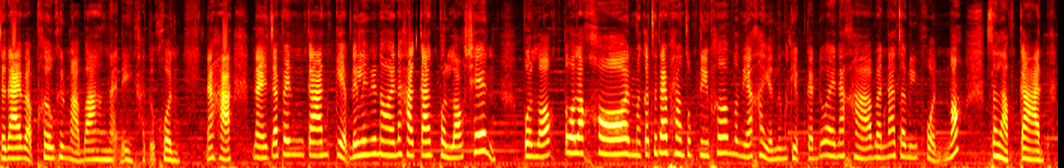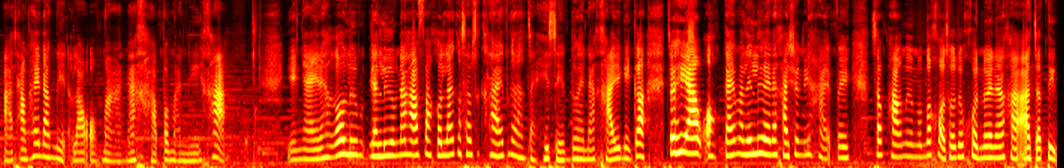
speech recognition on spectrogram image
จะได้แบบเพิ่มขึ้นมาบ้างนั่นเองค่ะทุกคนนะคะ ไหนจะเป็นการเก็บเล็กๆน้อยๆนะคะ การปลดล็อกเช่นปลดล็อกตัวละครมันก็จะได้พลังโจมตีเพิ่มตรงนี้ค่ะอย่าลืมเก็บกันด้วยนะคะ มันน่าจะมีผลเนาะสลับการอาทำให้ดาเมจเราออกมานะคะ ประมาณนี้ค่ะ ยังไงนะคะก็ลืมอย่าลืมนะคะ ฝากกดไลค์กด subscribe เป็นกำลังใจให้เซฟด้วยนะคะยังไงก็จะพยายามออกไกด์มาเรื่อยๆนะคะ ช่วงนี้หายไปสักพักหนึ่งต้องขอโทษทุกคนด้วยนะคะ อาจจะติด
